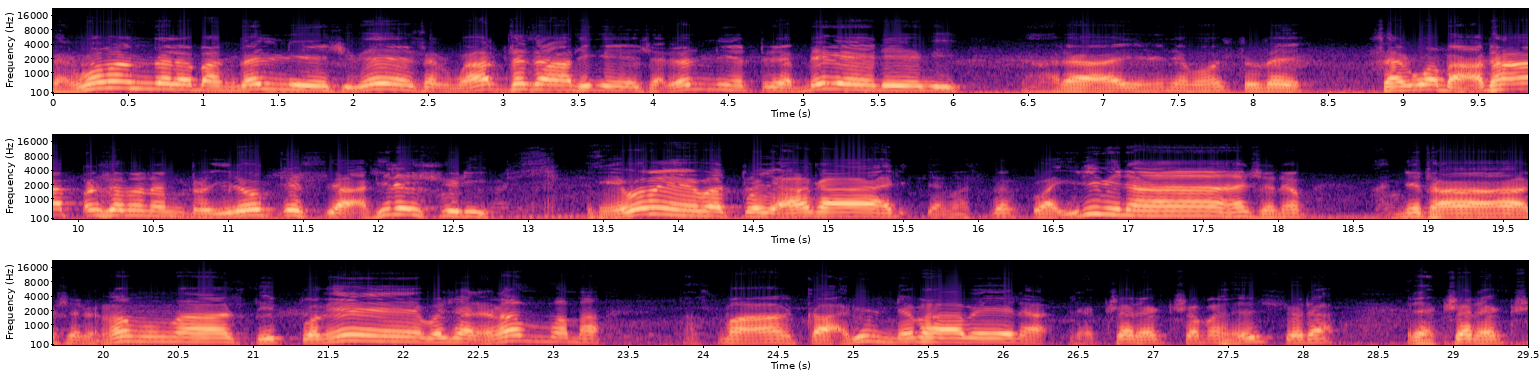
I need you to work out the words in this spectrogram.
സർവമംഗളമംഗല്യേ ശിവേ സർവാർത്ഥസാധികേ ശരണ്യത്രഭ്യകേ ദേവി. നാരായണി നമോസ്തുതേ. സർവബാധാപ്രശമനം ത്രൈലോക്യസ്യ അഖിലേശ്വരി. ഏവമേവ ത്വയാകാര്യമസ്മം വൈരിവിനാശനം. അന്യഥാ ശരണം നാസ്തി ത്വമേവ ശരണം മമ. തസ്മാൽ കാരുണ്യഭാവേന രക്ഷ രക്ഷ മഹേശ്വര. रक्ष रक्ष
